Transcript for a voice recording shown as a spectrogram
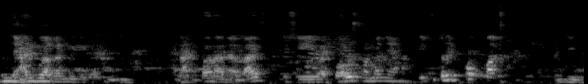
kerjaan gua kan gitu kan. Kantor ada live di si White Chorus namanya. Itu trip hop pak, anjing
